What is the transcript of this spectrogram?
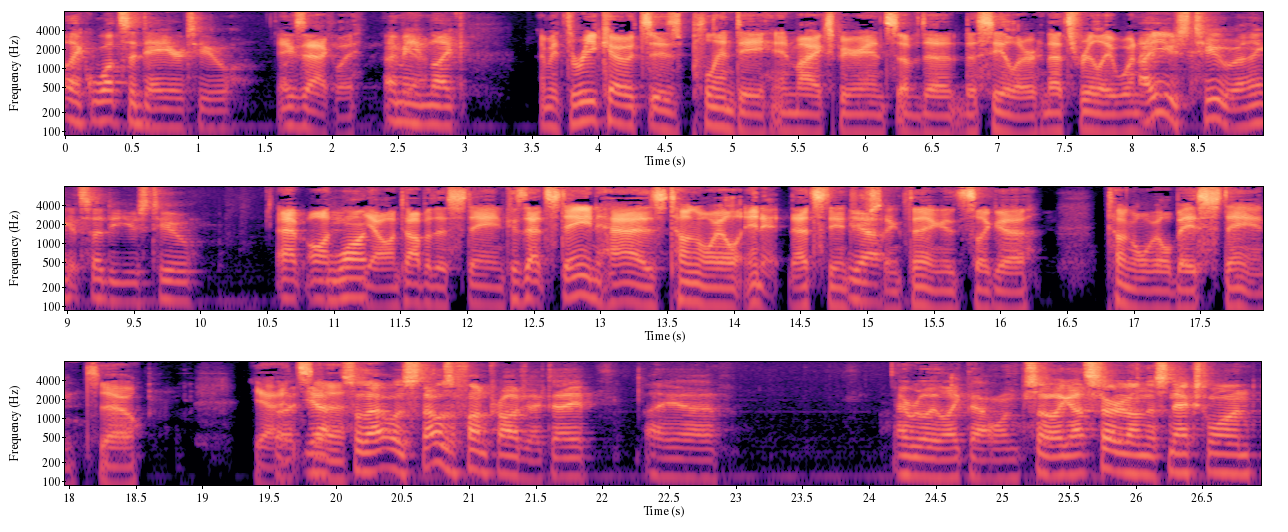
like what's a day or two? exactly. I mean, like I mean, three coats is plenty in my experience of the the sealer. That's really when I use two. I think it said to use two. At- on One- yeah on top of the stain because that stain has tung oil in it. That's the interesting thing. It's like a tung oil based stain. So yeah, But it's yeah, uh, so that was that was a fun project. I I uh, I really like that one. So I got started on this next one.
